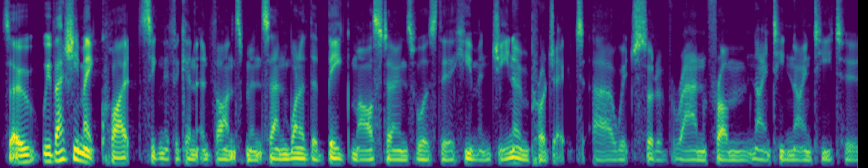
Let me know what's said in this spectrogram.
So we've actually made quite significant advancements, and one of the big milestones was the Human Genome Project, uh, which sort of ran from 1990 to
